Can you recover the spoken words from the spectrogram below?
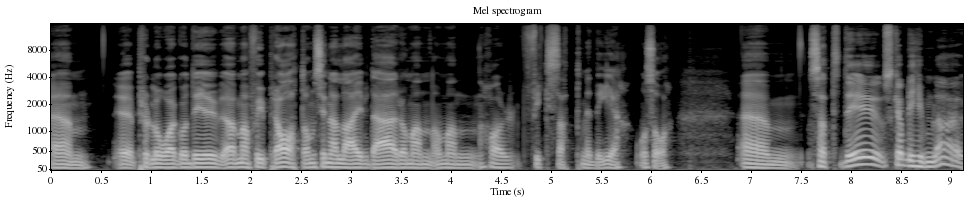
eh, prolog. Och ju- man får ju prata om sina live där om man, om man har fixat med det och så. Ehm, så det ska bli himla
